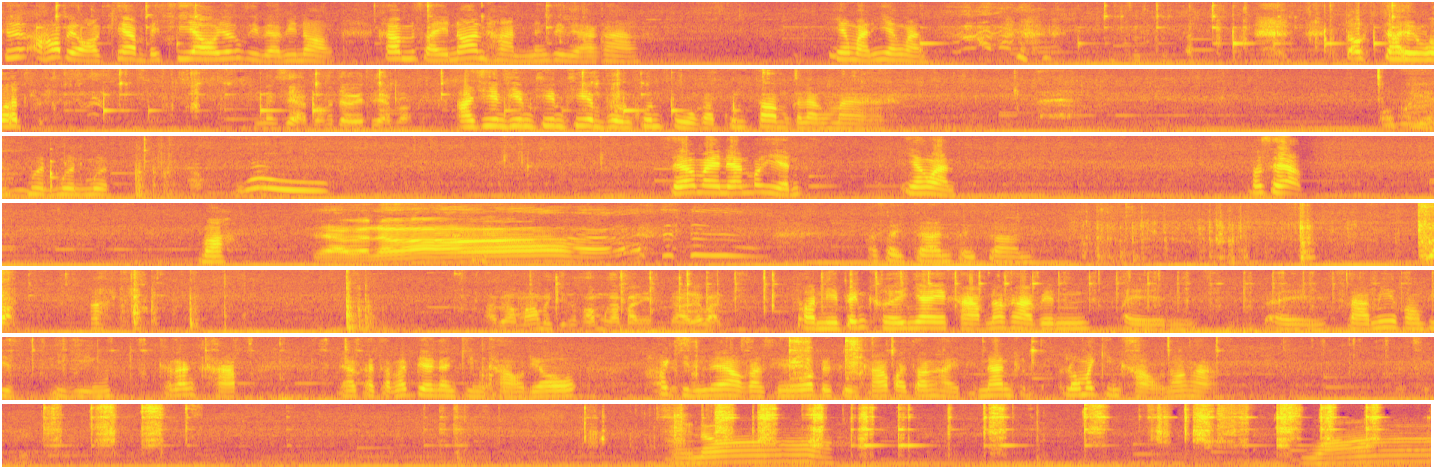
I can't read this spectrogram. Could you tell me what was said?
คือเข้าไปออกแคมป์ไปเที่ยวยังสิแบบพี่น้องคำใส่นอนหันยังสิแบบค่ะอิห ยังหมันอิหยังหมันตกใจหมดมันเสียบต้องเจอเสียบแล้วเอาชิมชิมชิมชิมผลคุณปู่กับคุณต้อมกำลังมาโอ้บ่เห็นมืดมืดมืดว้าวเซลไหมแนนบ่เห็นอิหยังหมันบ่แซ่บบ่เสียบแล้ว เนาะเอาใส่จานใส่จานเอาไปเอามามากินพร้อมกันป่ะนี่ได้ได้ป่ะตอนนี้เป็นเคยใหญ่ครับนะคะเป็นเป็นไอ้สามีของพี่พี่หญิงกำลังครับ แล้วก็จะไม่เปลี่ยนกันกินข้าวเดี๋ยวถ้ากินแล้วก็เชื่อว่าไปกินข้าวก็จังไห้พี่นั่นลงมากินข้าวเนาะค่ะไหนเนาะ ว้า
